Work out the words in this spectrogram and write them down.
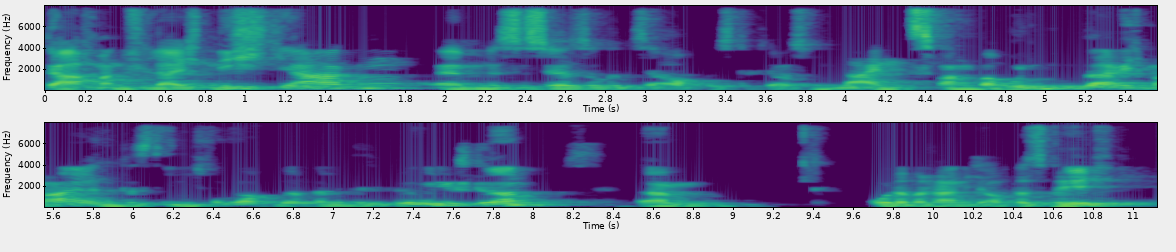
darf man vielleicht nicht jagen. Ähm, es ist ja so, gibt es ja auch, es gibt ja auch so einen Leinenzwang bei Hunden, sage ich mal, dass die nicht rumlaufen dürfen, damit sie die Vögel nicht stören. Ähm, oder wahrscheinlich auch das Wild.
